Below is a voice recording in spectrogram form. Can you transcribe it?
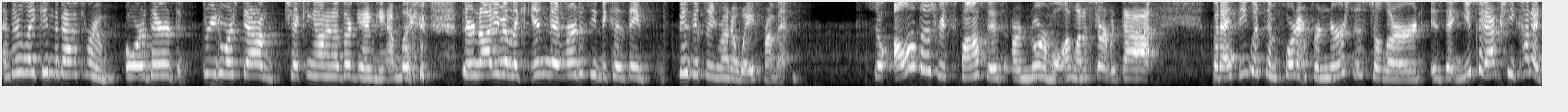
And they're like in the bathroom or they're three doors down checking on another gam gam. Like they're not even like in the emergency because they've physically run away from it. So all of those responses are normal. I want to start with that. But I think what's important for nurses to learn is that you could actually kind of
